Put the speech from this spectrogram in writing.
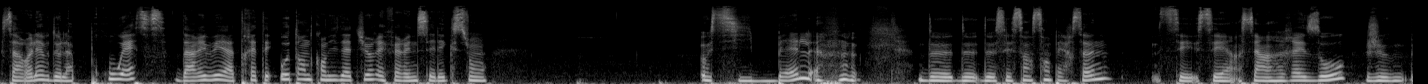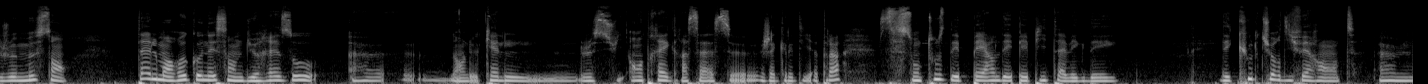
ça relève de la prouesse d'arriver à traiter autant de candidatures et faire une sélection aussi belle de, ces 500 personnes. C'est un, réseau, je, me sens tellement reconnaissante du réseau euh, dans lequel je suis entrée grâce à ce Jagreti Yatra. Ce sont tous des perles, des pépites avec des des cultures différentes, euh,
